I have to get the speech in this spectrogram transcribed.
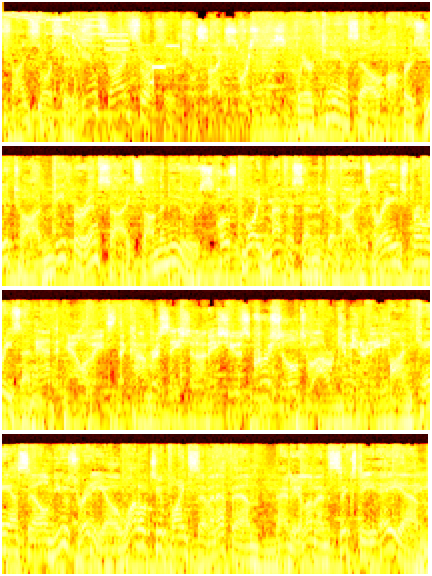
Inside Sources. Inside Sources. Inside Sources. Where KSL offers Utah deeper insights on the news. Host Boyd Matheson divides rage from reason and elevates the conversation on issues crucial to our community. On KSL News Radio 102.7 FM and 1160 AM.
